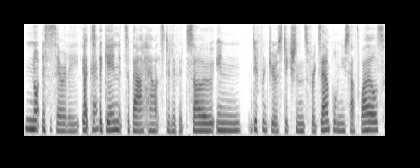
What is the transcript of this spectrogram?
Not necessarily. It's, okay. Again, it's about how it's delivered. So, in different jurisdictions, for example, New South Wales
